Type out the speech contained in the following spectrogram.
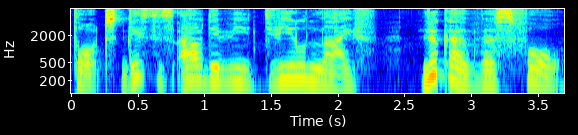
thought. This is how David viewed life. Look at verse 4.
